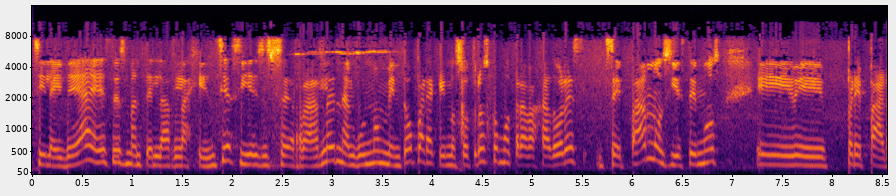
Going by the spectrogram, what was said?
si la idea es desmantelar la agencia, si es cerrarla en algún momento para que nosotros como trabajadores sepamos y estemos eh, preparados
